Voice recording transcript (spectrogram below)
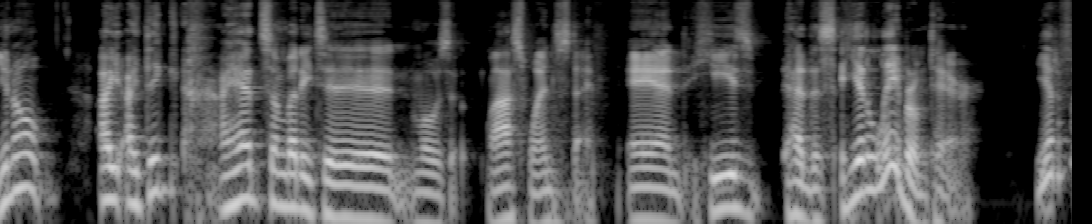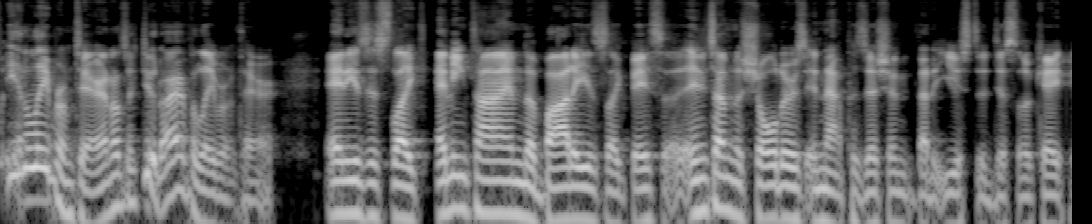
You know, I I think I had somebody to what was it last Wednesday, and he's had this. He had a labrum tear. He had a, he had a labrum tear, and I was like, dude, I have a labrum tear. And he's just like, anytime the body is like basically, anytime the shoulder's in that position that it used to dislocate,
